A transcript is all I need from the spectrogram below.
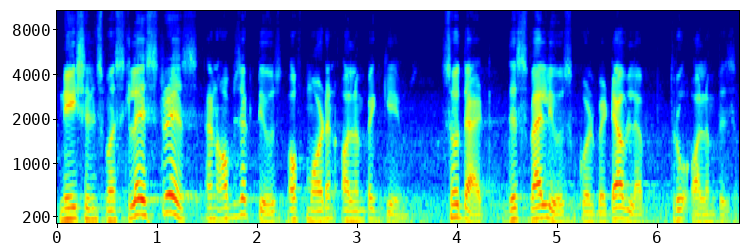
Nations must lay stress on objectives of modern Olympic Games so that these values could be developed through Olympism.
